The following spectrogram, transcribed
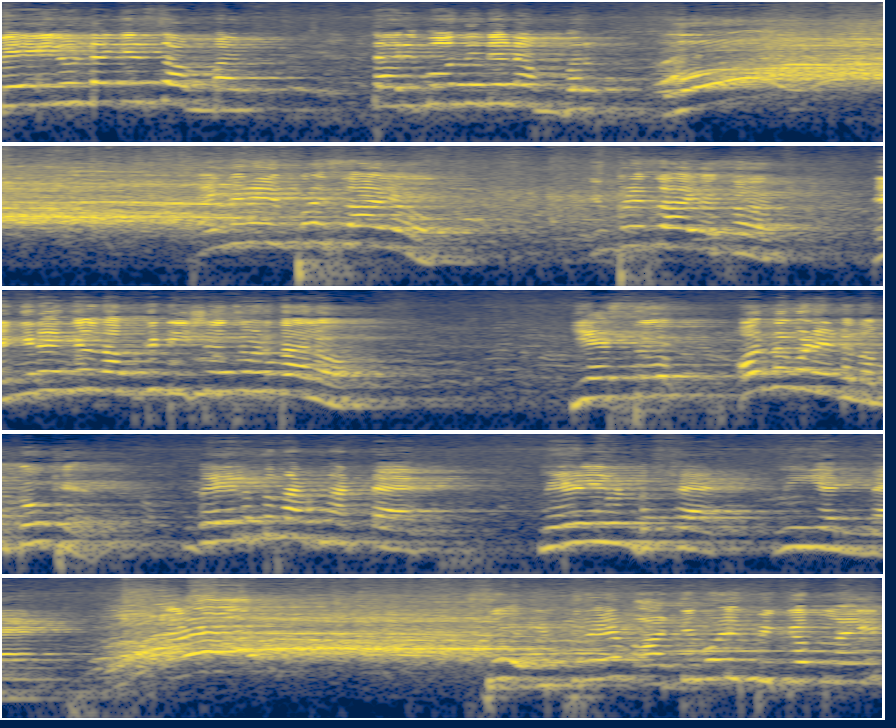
വെയിലുണ്ടെങ്കിൽ സമ്മർ തരുമോ നിന്റെ നമ്പർ എങ്ങനെ ഇംപ്രസ് ആയോ? ഇംപ്രസ് ആയോ സാർ എങ്ങനെയെങ്കിലും നമുക്ക് ടീഷർട്സ് കൊടുത്താലോ? യെസ് ഒരെണ്ണം കൂടെ ഉണ്ട് നമുക്ക്. ഓക്കെ വെയിലത്ത് നടന്ന ടാൻ മേളിലുണ്ട് ഫാൻ നീ എൻ മാൻ സോ ഇത്രയും അടിപൊളി pickup line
